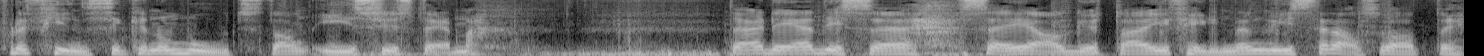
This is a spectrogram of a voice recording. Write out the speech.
For det fins ikke noe motstand i systemet. Det er det disse CIA-gutta i filmen viser, altså at det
